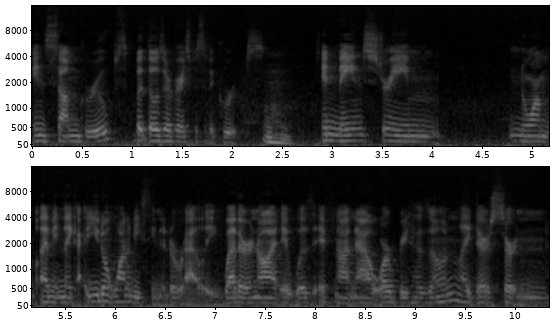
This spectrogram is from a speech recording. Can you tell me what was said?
in some groups, but those are very specific groups. Mm-hmm. In mainstream normal. I mean, like you don't want to be seen at a rally, whether or not it was, if not now, or Brit Hazon. Like there's certain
